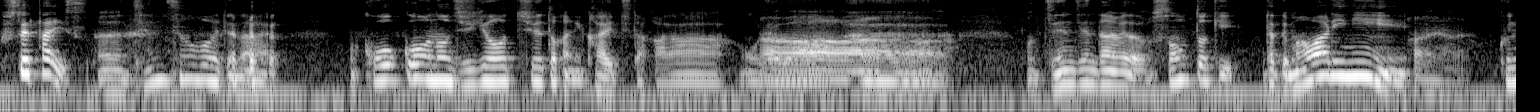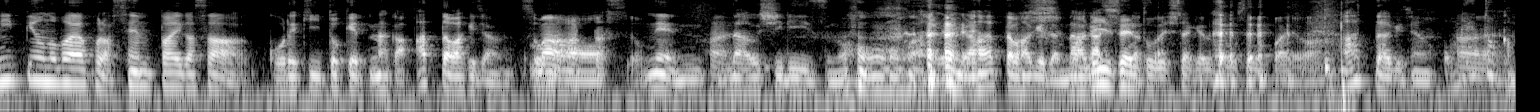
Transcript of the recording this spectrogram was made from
伏せたいっす。うん全然覚えてない。高校の授業中とかに書いてたかな俺は。もう全然ダメだ。その時だって周りにはいはい国ぴょんの場合はほら先輩がさこれ聞いとけってなんかあったわけじゃん。そのまああったっすよ。ね、はい。ナウシリーズの あれがあったわけじゃん。まあリーゼントでしたけどその先輩は。あったわけじゃん。俺とか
